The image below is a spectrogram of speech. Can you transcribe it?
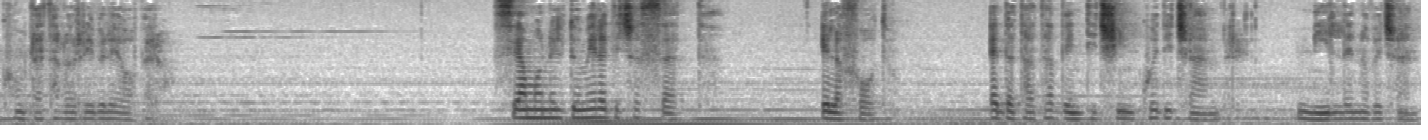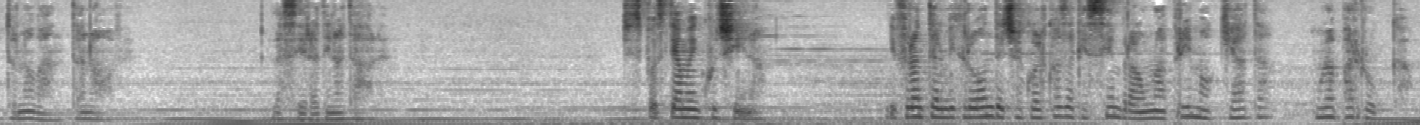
completa l'orribile opera. Siamo nel 2017 e la foto è datata 25 dicembre 1999, la sera di Natale. Ci spostiamo in cucina. Di fronte al microonde c'è qualcosa che sembra a una prima occhiata una parrucca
